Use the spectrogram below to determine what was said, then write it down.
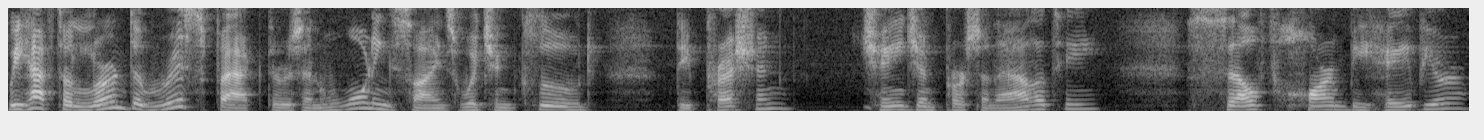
We have to learn the risk factors and warning signs, which include depression, change in personality, self harm behavior,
